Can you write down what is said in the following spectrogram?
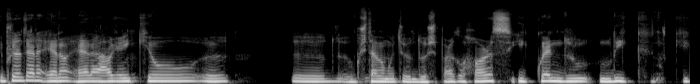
E portanto era, era, era alguém que eu uh, uh, gostava muito do Sparkle Horse e quando li que,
